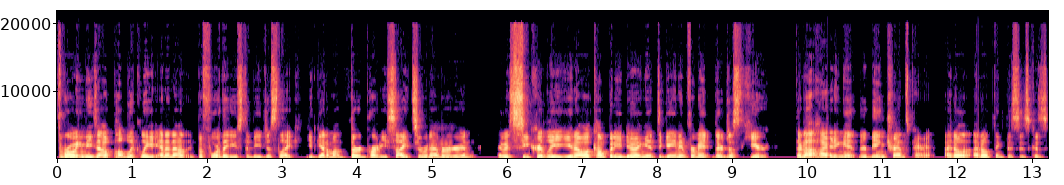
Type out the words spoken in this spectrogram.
throwing these out publicly and announce before they used to be just like you'd get them on third party sites or whatever, Mm-hmm. and it was secretly you know a company doing it to gain information. They're just here. They're not hiding it. They're being transparent. I don't. I don't think this is because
